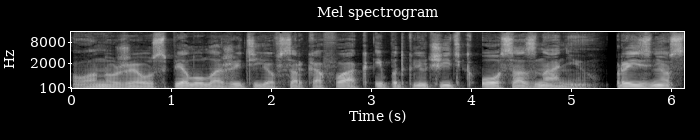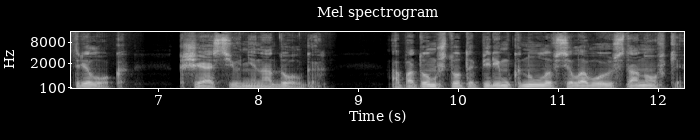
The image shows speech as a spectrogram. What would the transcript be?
Он уже успел уложить ее в саркофаг и подключить к осознанию, произнес стрелок. К счастью, ненадолго. А потом что-то перемкнуло в силовой установке.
